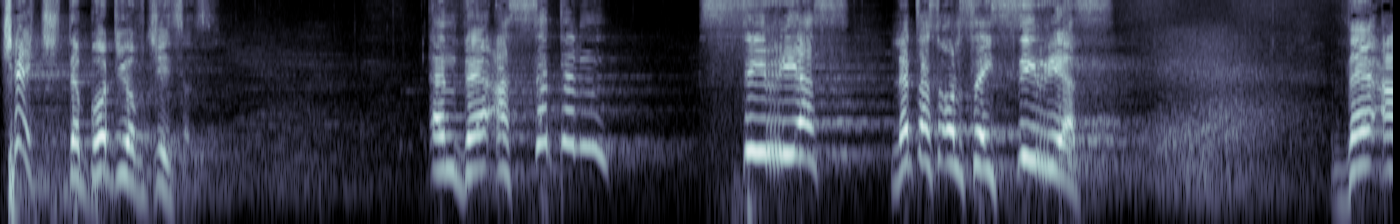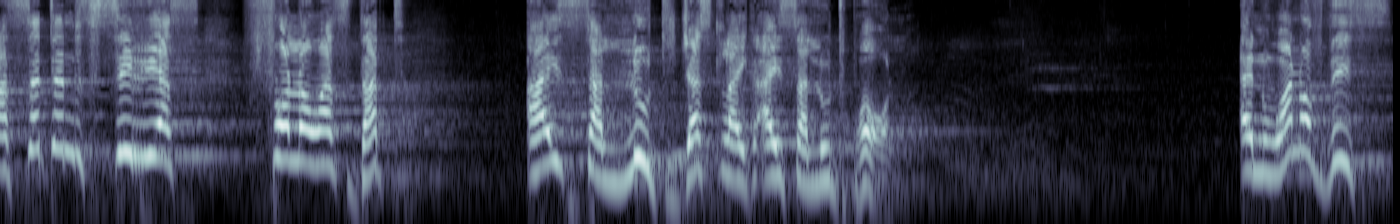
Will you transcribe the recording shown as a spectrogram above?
church, the body of Jesus. And there are certain serious, let us all say serious. serious. There are certain serious followers that I salute, just like I salute Paul. And one of these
